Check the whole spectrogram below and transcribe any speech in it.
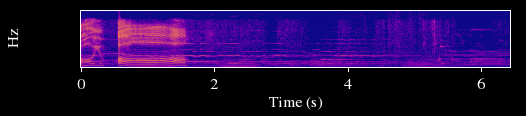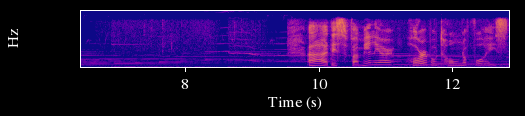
Oh, you. Oh! Ah, this familiar, horrible tone of voice.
